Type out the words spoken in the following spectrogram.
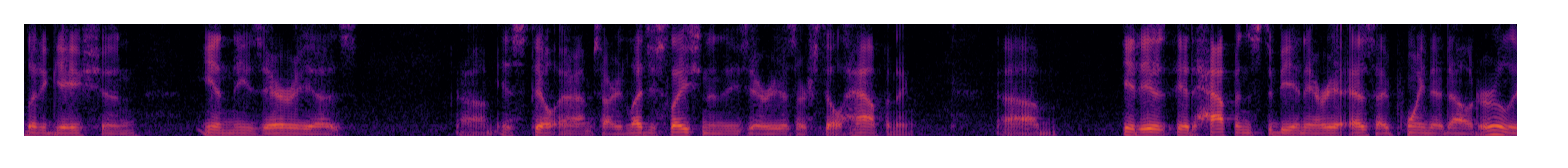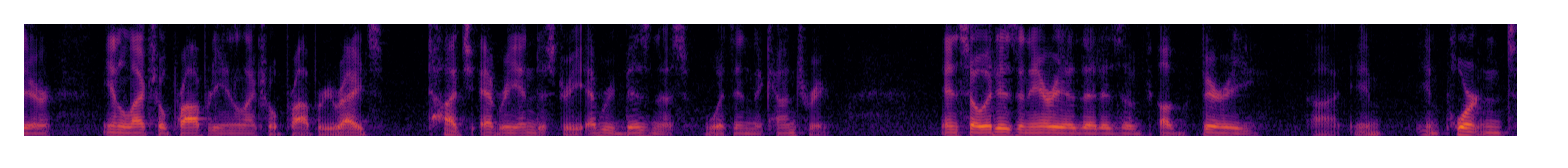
litigation in these areas um, is still, uh, I'm sorry, legislation in these areas are still happening. Um, it, is, it happens to be an area, as I pointed out earlier, intellectual property, intellectual property rights touch every industry, every business within the country. And so it is an area that is of, of very uh, important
